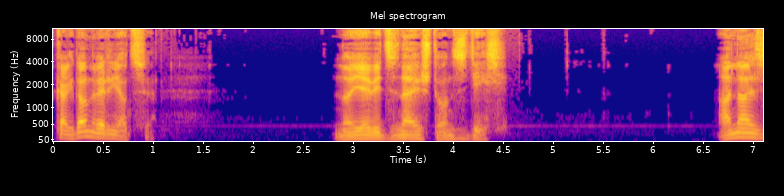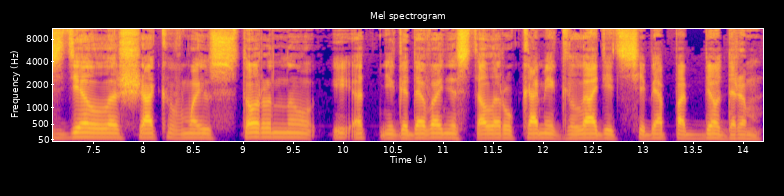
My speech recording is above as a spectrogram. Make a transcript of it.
когда он вернется». «Но я ведь знаю, что он здесь». Она сделала шаг в мою сторону и от негодования стала руками гладить себя по бедрам.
